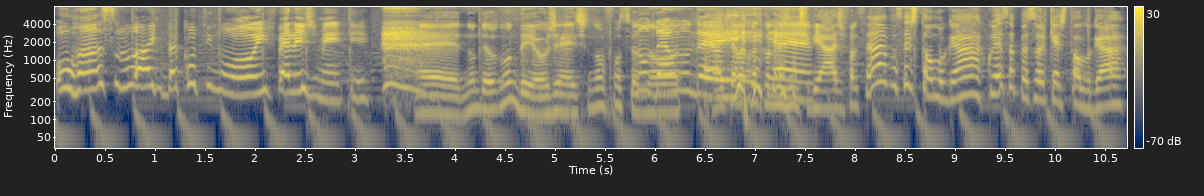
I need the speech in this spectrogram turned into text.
o ranço ainda continuou, infelizmente. É, não deu, não deu, gente. Não funcionou. Não deu, não deu. É aquela coisa quando a É. gente viaja e fala assim: ah, você é de tal lugar, conhece a pessoa que é de tal lugar.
